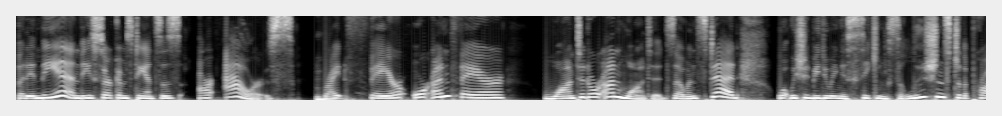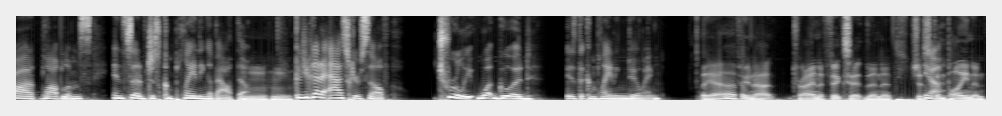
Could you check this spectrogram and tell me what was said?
but in the end, these circumstances are ours, mm-hmm. right? Fair or unfair wanted or unwanted. So instead, what we should be doing is seeking solutions to the pro- problems instead of just complaining about them. Mm-hmm. Because you got to ask yourself, truly, what good is the complaining doing? Yeah, if you're not trying to fix it, then it's just Yeah. complaining.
